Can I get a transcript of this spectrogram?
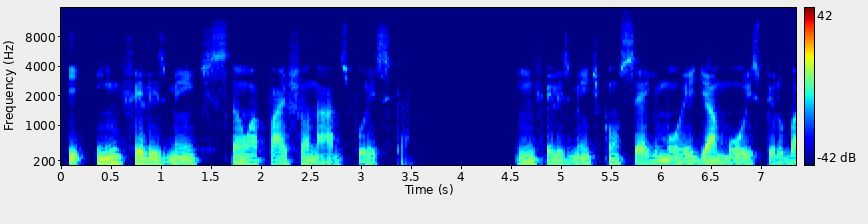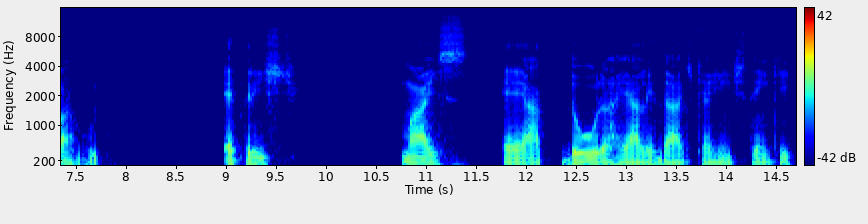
que infelizmente são apaixonados por esse cara. Infelizmente conseguem morrer de amores pelo barbudo. É triste, mas é a dura realidade que a gente tem que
